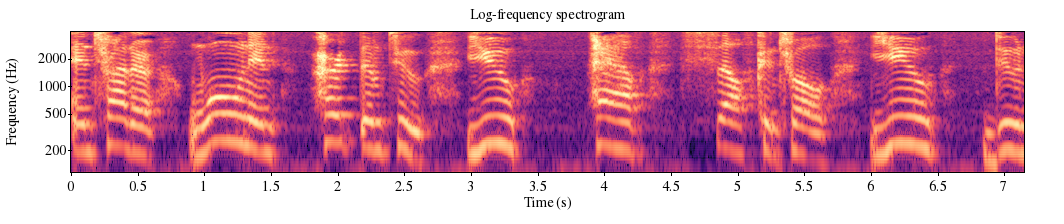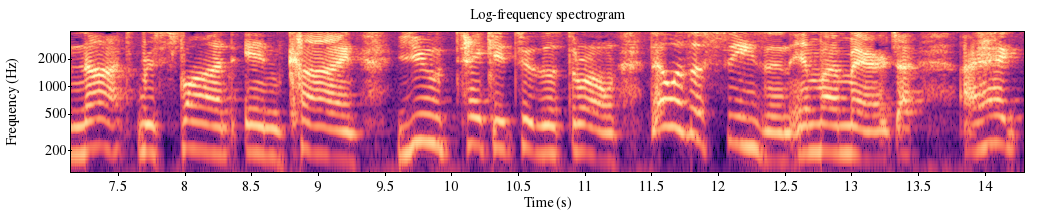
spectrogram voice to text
and try to wound and hurt them too. You have self control. You do not respond in kind. You take it to the throne. There was a season in my marriage. I, I had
